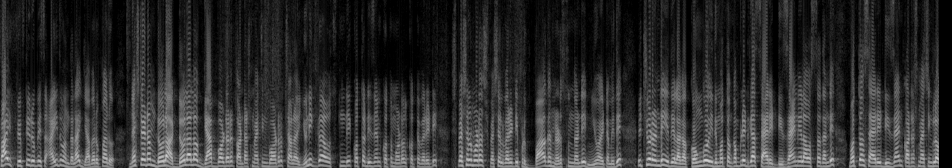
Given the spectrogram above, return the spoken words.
ఫైవ్ ఫిఫ్టీ రూపీస్ ఐదు వందల యాభై రూపాయలు. నెక్స్ట్ ఐటమ్ డోలా. డోలాలో gap border contrast matching border చాలా యూనిక్గా వస్తుంది. కొత్త డిజైన్ కొత్త మోడల్ కొత్త variety special model special variety ఇప్పుడు బాగా నడుస్తుందండి. న్యూ ఐటమ్ ఇది. ఇది చూడండి ఇది ఇలాగా కొంగు. ఇది మొత్తం కంప్లీట్గా శారీ డిజైన్ ఇలా వస్తుందండి. మొత్తం శారీ డిజైన్ కాంట్రాస్ట్ మ్యాచింగ్లో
